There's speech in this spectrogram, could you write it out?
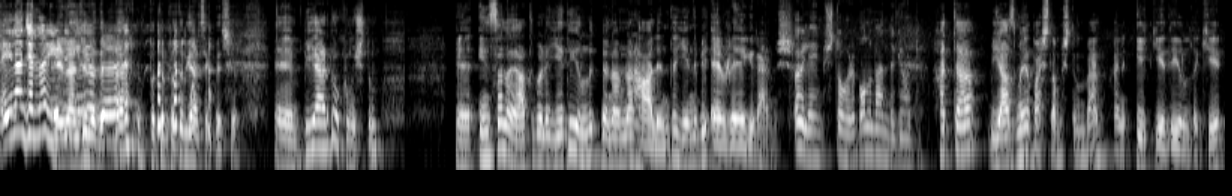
Eğlenceler yerine Eğlenceli giriyordu. hedefler pıtır pıtır gerçekleşiyor. Ee, bir yerde okumuştum. Ee, insan hayatı böyle 7 yıllık dönemler halinde yeni bir evreye girermiş. Öyleymiş doğru. Onu ben de gördüm. Hatta yazmaya başlamıştım ben. Hani ilk 7 yıldaki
